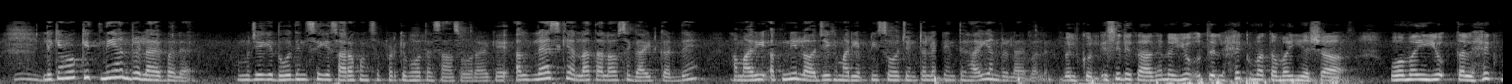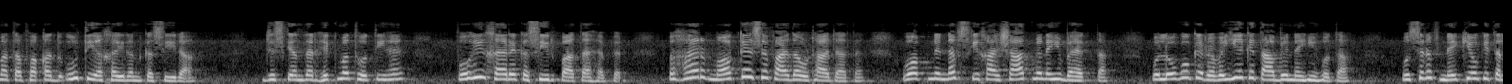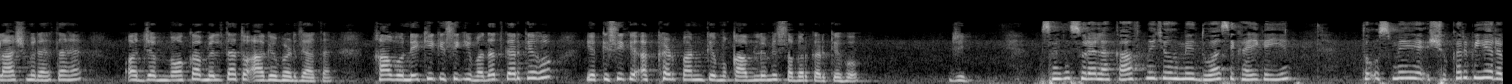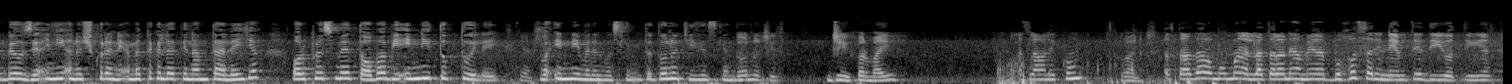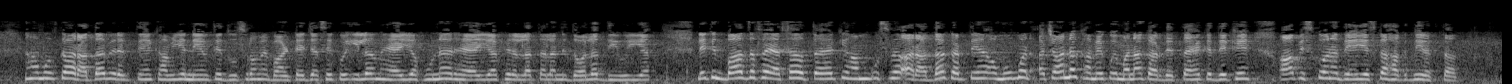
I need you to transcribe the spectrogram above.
لیکن وہ کتنی انریلائبل ہے۔ مجھے یہ دو دن سے یہ سارا کانسیپٹ پڑھ کے بہت احساس ہو رہا ہے کہ الس کے اللہ تعالیٰ اسے گائڈ کر دیں ہماری اپنی لاجک ہماری اپنی سوچ انٹلیکٹ انتہائی انریلائبل ہے۔ بالکل، اسی لیے کہا گیا نا یو اتل حکمت میشا وہ میں یو تل حکمت فقد اوتی خیرن کثیرہ جس کے اندر حکمت ہوتی ہے، وہی خیر کثیر پاتا ہے پھر۔ وہ ہر موقع سے فائدہ اٹھا جاتا ہے۔ وہ اپنے نفس کی خواہشات میں نہیں بہکتا۔ وہ لوگوں کے رویے کے تابع نہیں ہوتا۔ وہ صرف نیکیوں کی تلاش میں رہتا ہے۔ اور جب موقع ملتا تو آگے بڑھ جاتا ہے۔ خواہ وہ نیکی کسی کی مدد کر کے ہو یا کسی کے اکڑ پن کے مقابلے میں صبر کر کے ہو۔ جی۔ سورہ القاف میں جو ہمیں دعا سکھائی گئی ہے تو اس میں شکر بھی ہے رب انی انشکر نعمت اللہ نمت علیہ اور پھر اس میں توبہ بھی انی تب تو و انی من المسلم تو دونوں چیزیں اس کے اندر۔ دونوں چیز۔ جی فرمائیے۔ السلام علیکم۔ استاد عموماً اللہ تعالیٰ نے ہمیں بہت ساری نعمتیں دی ہوتی ہیں۔ ہم اس کا ارادہ بھی رکھتے ہیں کہ ہم یہ نعمتیں دوسروں میں بانٹے جیسے کوئی علم ہے یا ہنر ہے یا پھر اللہ تعالیٰ نے دولت دی ہوئی ہے۔ لیکن بعض دفعہ ایسا ہوتا ہے کہ ہم اس میں ارادہ کرتے ہیں، عموماً اچانک ہمیں کوئی منع کر دیتا ہے کہ دیکھیں، آپ اس کو نہ دیں، یہ اس کا حق نہیں رکھتا۔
